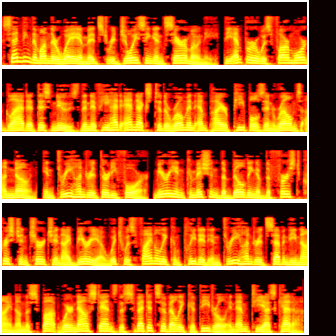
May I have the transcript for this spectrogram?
Sending them on their way amidst rejoicing and ceremony, the emperor was far more glad at this news than if he had annexed to the Roman Empire peoples and realms unknown. In 334, Mirian commissioned the building of the first Christian church in Iberia, which was finally completed in 379 on the spot where now stands the Svetitskhoveli Cathedral in Mtskheta.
